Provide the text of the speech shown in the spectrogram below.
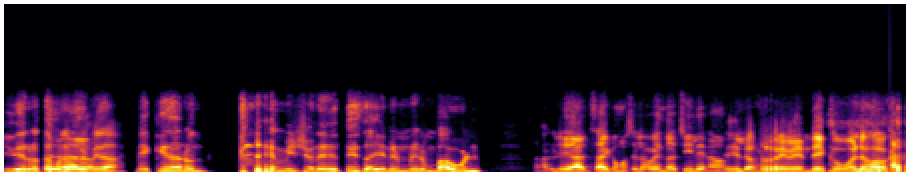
y derrotamos la enfermedad. Me quedaron 3 millones de test ahí en, un- en un baúl. olvidad, ¿sabe cómo se los vendo a Chile, no? Te los revendés como loco.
